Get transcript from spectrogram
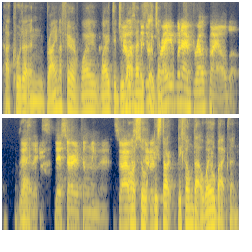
a Coda and Brian affair? Why? Why did you It not was, have any footage? in- right when i broke my elbow Right. they, they started filming that so i was. Oh, was, so was- they start they filmed that a while back then.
